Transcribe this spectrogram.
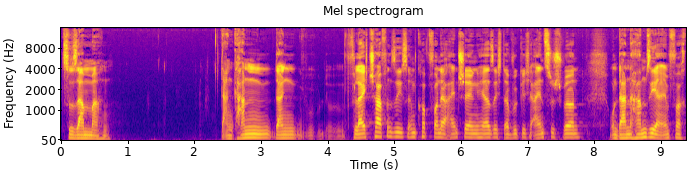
zusammen machen, dann kann, dann vielleicht schaffen sie es im Kopf von der Einstellung her, sich da wirklich einzuschwören. Und dann haben sie einfach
